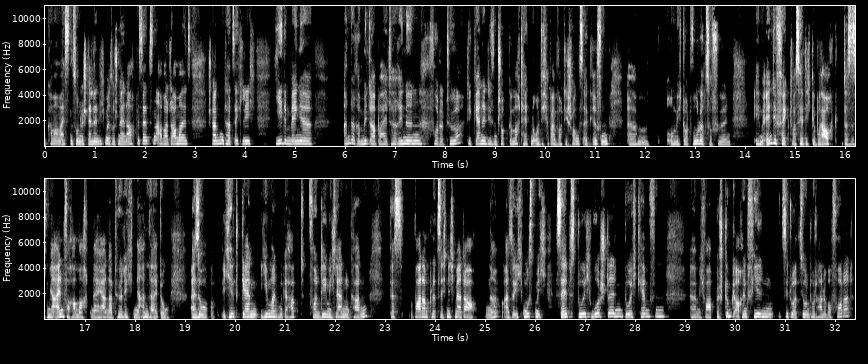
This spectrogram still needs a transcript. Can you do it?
Kann man meistens so eine Stelle nicht mehr so schnell nachbesetzen. Aber damals standen tatsächlich jede Menge andere Mitarbeiterinnen vor der Tür, die gerne diesen Job gemacht hätten. Und ich habe einfach die Chance ergriffen, ähm, um mich dort wohler zu fühlen. Im Endeffekt, was hätte ich gebraucht, dass es mir einfacher macht? Naja, natürlich eine Anleitung. Also ich hätte gern jemanden gehabt, von dem ich lernen kann. Das war dann plötzlich nicht mehr da. Ne? Also ich musste mich selbst durchwursteln, durchkämpfen. Ähm, ich war bestimmt auch in vielen Situationen total überfordert.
